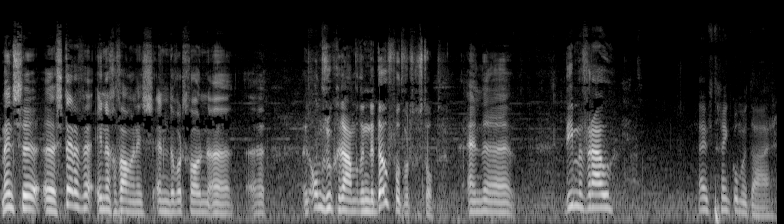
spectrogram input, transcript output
Mensen uh, sterven in een gevangenis en er wordt gewoon uh, een onderzoek gedaan wat in de doofpot wordt gestopt. En die mevrouw heeft geen commentaar.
